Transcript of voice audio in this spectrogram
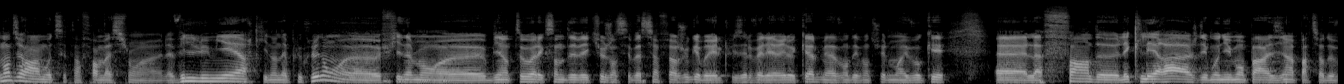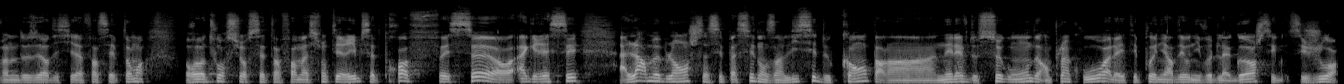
On en dira un mot de cette information. Euh, la ville lumière qui n'en a plus que le nom, euh, finalement. Euh, bientôt, Alexandre Devecchio, Jean-Sébastien Ferjou, Gabriel Cluzel, Valérie Lecal. Mais avant d'éventuellement évoquer la fin de l'éclairage des monuments parisiens à partir de 22h d'ici la fin septembre, retour sur cette information terrible. Cette professeure agressée à l'arme blanche, ça s'est passé dans un lycée de Caen par un élève de seconde en plein cours. Elle a été poignardée au niveau de la gorge. Ses, jours,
